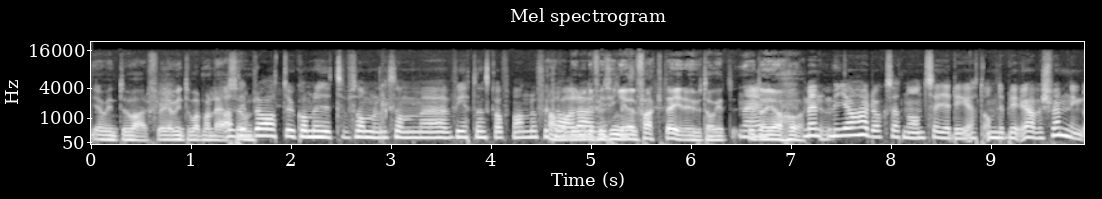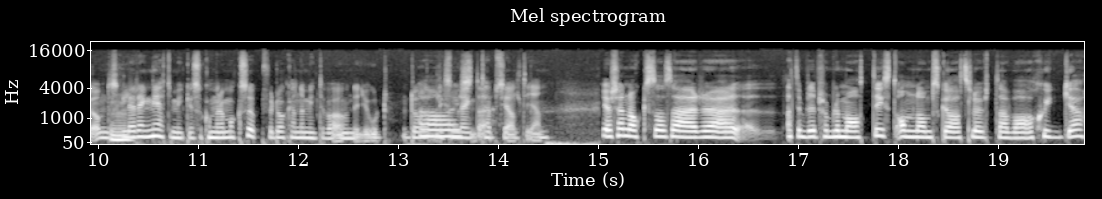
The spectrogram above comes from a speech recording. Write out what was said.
Jag vet inte varför, jag vet inte vart man Ja, läser det är bra att du kommer hit som liksom, eh, vetenskapsman och Ja, förklarar. men det, det finns ingen fakta i det överhuvudtaget, Nej. utan jag har hört Men, men jag hörde också att någon säger det att om det blir översvämning då, om det skulle Mm. regna jättemycket så kommer de också upp för då kan de inte vara under jord. Då Ja, liksom täpps ju allt igen. Jag känner också så här eh, att det blir problematiskt om de ska sluta vara skygga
